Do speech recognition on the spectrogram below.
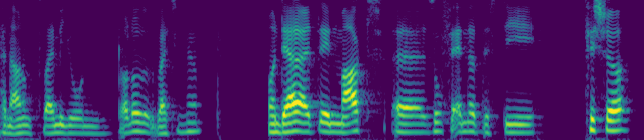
keine Ahnung, zwei Millionen Dollar oder so, weiß ich nicht mehr. Und der hat halt den Markt äh, so verändert, dass die Fischer,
